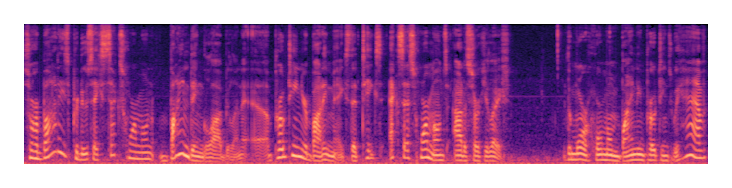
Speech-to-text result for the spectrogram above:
So our bodies produce a sex hormone binding globulin, a protein your body makes that takes excess hormones out of circulation. The more hormone-binding proteins we have,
